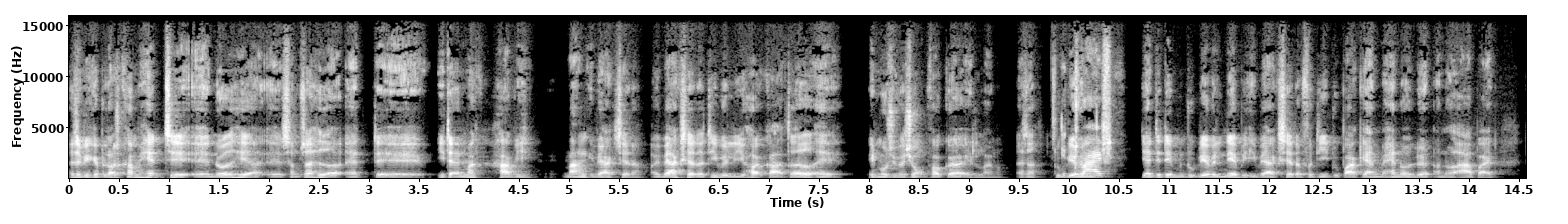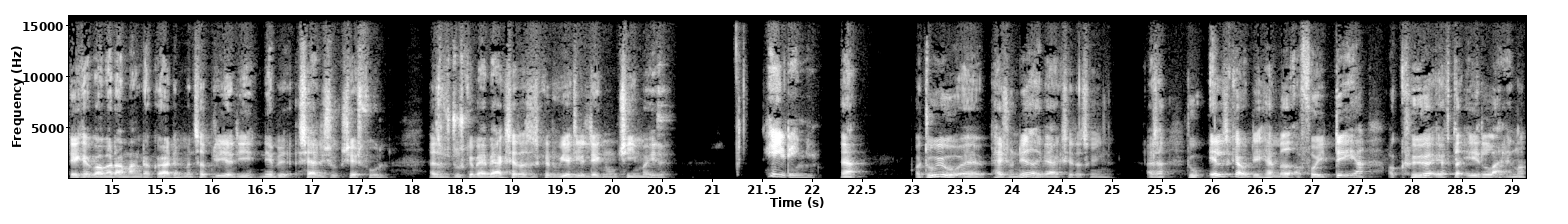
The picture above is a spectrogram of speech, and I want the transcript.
Altså vi kan vel også komme hen til øh, noget her, øh, som så hedder, at øh, i Danmark har vi mange iværksættere, og iværksættere, de vil i høj grad drevet af en motivation for at gøre et eller andet. Altså, du Et bliver drive. Vel, ja, det er det, men du bliver vel næppe iværksætter, fordi du bare gerne vil have noget løn og noget arbejde. Det kan godt være, der er mange, der gør det, men så bliver de næppe særlig succesfulde. Altså hvis du skal være iværksætter, så skal du virkelig lægge nogle timer i det. Helt enig. Ja. Og du er jo øh, passioneret iværksætter, Trine. Altså, du elsker jo det her med at få idéer og køre efter et eller andet.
